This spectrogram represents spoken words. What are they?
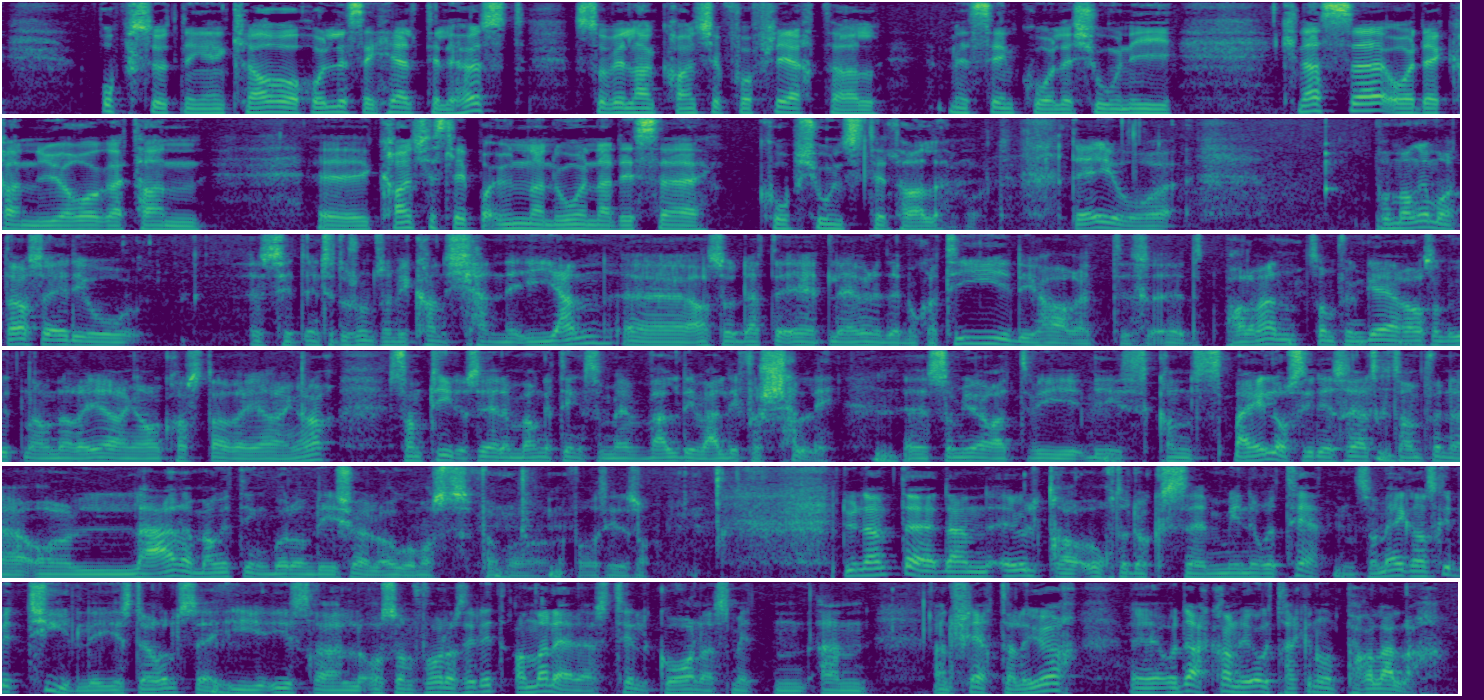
oppslutningen klarer å holde seg helt til i høst, så vil han kanskje få flertall med sin koalisjon i Knesset, og det kan gjøre òg at han eh, kanskje slipper unna noen av disse korrupsjonstiltalene. Det er jo På mange måter så er det jo sitt institusjon som vi kan kjenne igjen. Eh, altså Dette er et levende demokrati. De har et, et, parlament som fungerer, som utnevner regjeringer og kaster regjeringer. Samtidig så er det mange ting som er veldig veldig forskjellig, mm. eh, som gjør at vi, vi, kan speile oss i det israelske samfunnet og lære mange ting både om de sjøl og om oss, for å, for å, si det sånn. Du nevnte den ultraortodokse minoriteten, som er ganske betydelig i størrelse i Israel, og som forholder seg litt annerledes til koronasmitten enn en flertallet gjør. Eh, og Der kan vi òg trekke noen paralleller.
